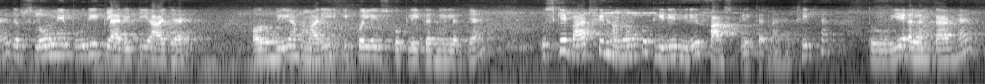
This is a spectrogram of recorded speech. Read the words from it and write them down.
है। जब स्लो में पूरी क्लैरिटी आ जाए और उंगलियाँ हमारी इक्वली उसको प्ले करने लग जाएँ उसके बाद फिर हम लोगों को धीरे धीरे फास्ट प्ले करना है, ठीक है? तो ये अलंकार है।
